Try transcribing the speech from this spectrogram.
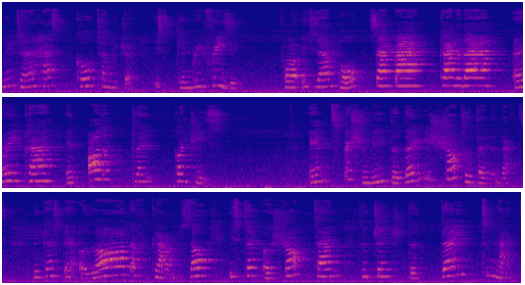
Winter has cold temperature. It can be freezing. For example, Sapa Canada, America, and other countries. And especially the day is shorter than the night because there are a lot of clouds. So it takes a short time to change the day to night.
